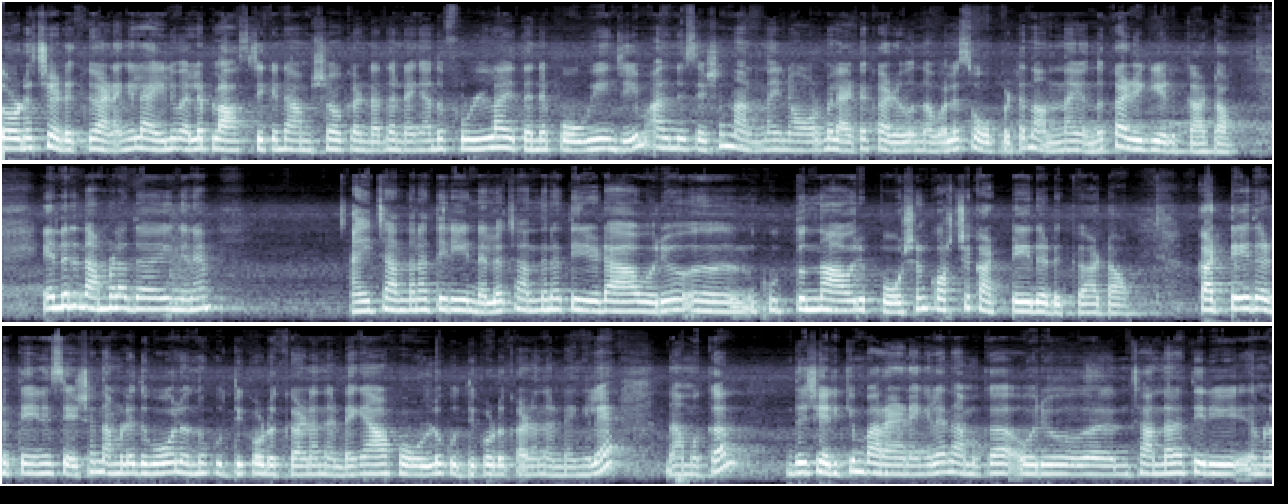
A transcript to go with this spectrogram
തുടച്ചെടുക്കുകയാണെങ്കിൽ അതിൽ വല്ല പ്ലാസ്റ്റിക്കിന്റെ അംശമൊക്കെ ഉണ്ടെന്നുണ്ടെങ്കിൽ അത് ഫുള്ളായി തന്നെ പോവുകയും ചെയ്യും. അതിനുശേഷം നന്നായി നോർമലായിട്ട് കഴുകുന്ന പോലെ സോപ്പിട്ട് നന്നായി ഒന്ന് കഴുകിയെടുക്കുക കേട്ടോ. എന്നിട്ട് നമ്മളത് ഇങ്ങനെ ഈ ചന്ദനത്തിരി ഉണ്ടല്ലോ ചന്ദനത്തിരിയുടെ ആ ഒരു കുത്തുന്ന ആ ഒരു പോർഷൻ കുറച്ച് കട്ട് ചെയ്തെടുക്കുക കേട്ടോ. കട്ട് ചെയ്തെടുത്തതിന് ശേഷം നമ്മൾ ഇതുപോലെ ഒന്ന് കുത്തി കൊടുക്കുകയാണെന്നുണ്ടെങ്കിൽ ആ ഹോളിൽ കുത്തി കൊടുക്കുകയാണെന്നുണ്ടെങ്കിൽ നമുക്ക് ഇത് ശരിക്കും പറയുകയാണെങ്കിൽ നമുക്ക് ഒരു ചന്ദനത്തിരി നമ്മൾ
